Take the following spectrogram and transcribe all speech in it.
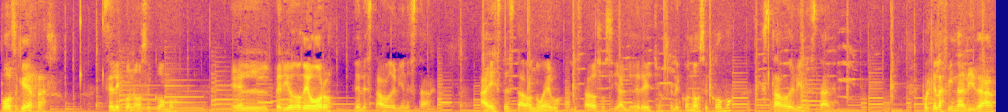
posguerras, se le conoce como el periodo de oro del estado de bienestar. A este estado nuevo, el estado social de derechos, se le conoce como estado de bienestar. Porque la finalidad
